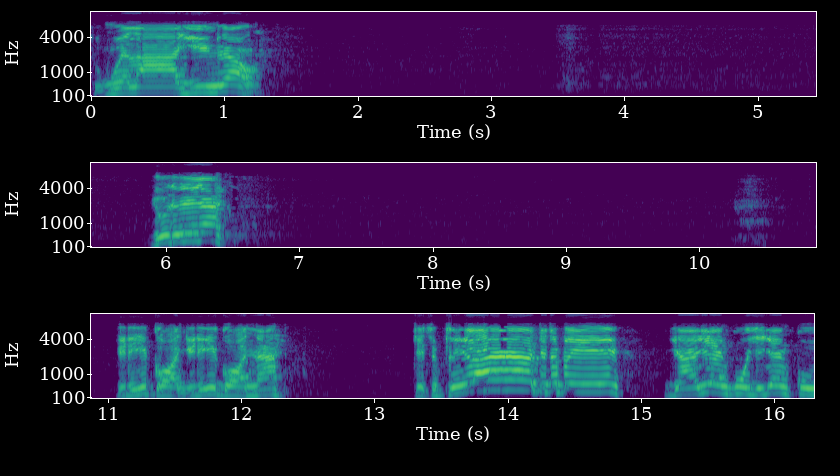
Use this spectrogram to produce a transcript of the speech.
ถึงเวลายิงแล้วอยู่ตรงนี้นะอยู่นี่ก่อนอยู่นี่ก่อนนะเจ็ดสิบสี่แล้วเจ็ดสิบสี่อย่าแย่งกูอย่าแย่งกู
